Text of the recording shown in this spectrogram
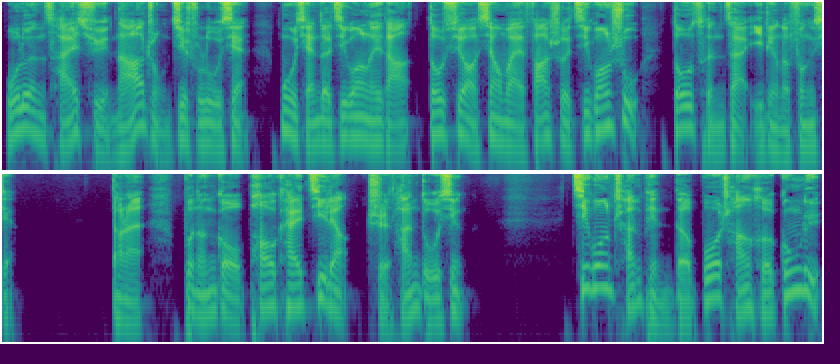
无论采取哪种技术路线，目前的激光雷达都需要向外发射激光束，都存在一定的风险。当然，不能够抛开剂量只谈毒性。激光产品的波长和功率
